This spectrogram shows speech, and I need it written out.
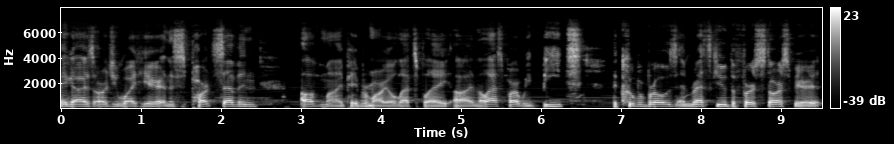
Hey guys, RG White here, and this is part 7 of my Paper Mario Let's Play. Uh, in the last part, we beat the Koopa Bros and rescued the first Star Spirit.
